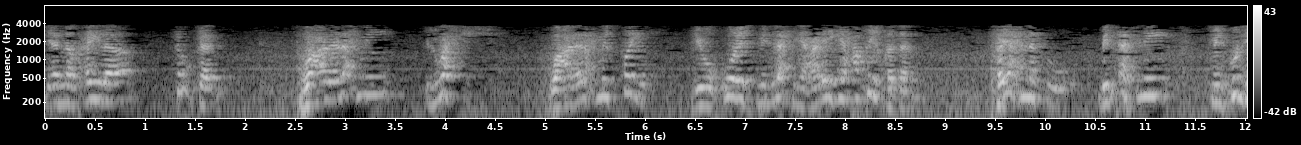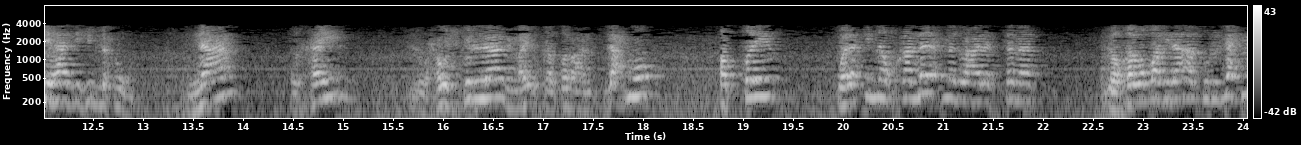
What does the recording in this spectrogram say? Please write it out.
لأن الخيل تؤكل. وعلى لحم الوحش وعلى لحم الطير لوقوع اسم اللحم عليه حقيقة فيحنث بالأكل من كل هذه اللحوم. النعم الخيل الوحوش كلها مما يؤكل طبعا لحمه الطير ولكنه قال لا يحمل على السمك. لو قال والله لا أكل اللحم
